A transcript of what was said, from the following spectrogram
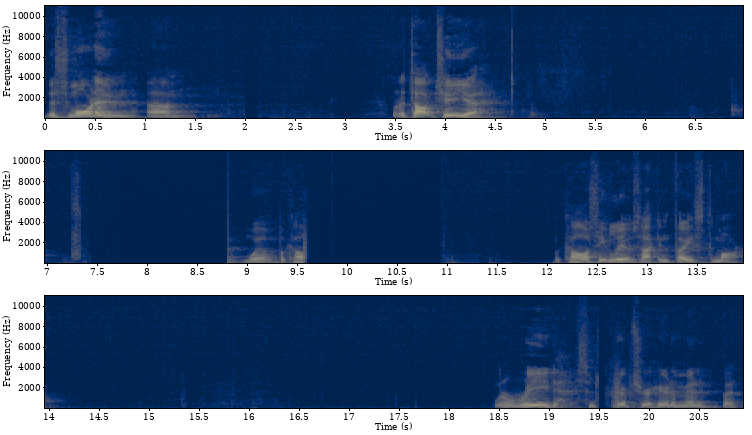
This morning, um, I want to talk to you. Well, because because he lives, I can face tomorrow. I'm going to read some scripture here in a minute, but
